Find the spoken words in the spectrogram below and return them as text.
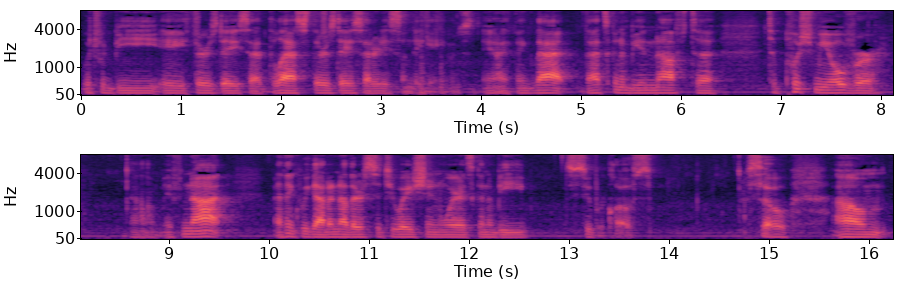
which would be a Thursday set the last Thursday, Saturday, Sunday games, and I think that that's going to be enough to to push me over. Um, if not, I think we got another situation where it's going to be super close. So, um,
